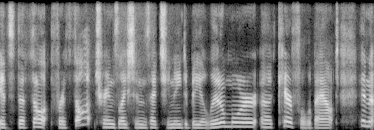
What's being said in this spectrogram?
It's the thought for thought translations that you need to be a little more uh, careful about. And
